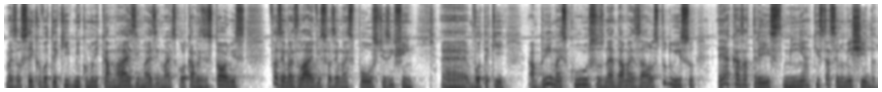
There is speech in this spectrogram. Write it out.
mas eu sei que eu vou ter que me comunicar mais e mais e mais, colocar mais stories, fazer mais lives, fazer mais posts, enfim. É, vou ter que abrir mais cursos, né, dar mais aulas, tudo isso é a casa 3 minha que está sendo mexida.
